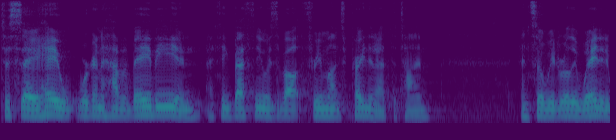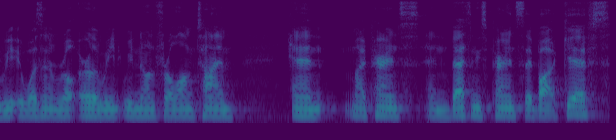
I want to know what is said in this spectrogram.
to say, hey, we're going to have a baby. And I think Bethany was about three months pregnant at the time. And so we'd really waited. We, it wasn't real early. We, we'd known for a long time. And my parents and Bethany's parents, they bought gifts.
